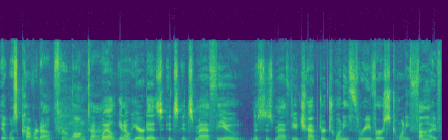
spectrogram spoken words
it was covered up for a long time. Well, you know, here it is. It's it's Matthew. This is Matthew chapter 23 verse 25.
